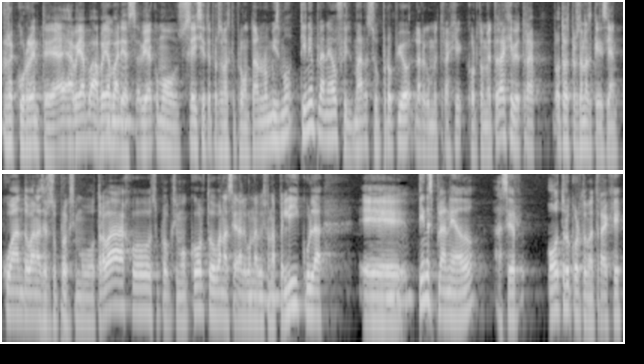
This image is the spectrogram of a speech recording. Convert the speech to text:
recurrente. Había, había varias, había como seis, siete personas que preguntaron lo mismo. ¿Tienen planeado filmar su propio largometraje, cortometraje? Había otra, otras personas que decían cuándo van a hacer su próximo trabajo, su próximo corto, van a hacer alguna vez una película. Eh, ¿Tienes planeado hacer otro cortometraje,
